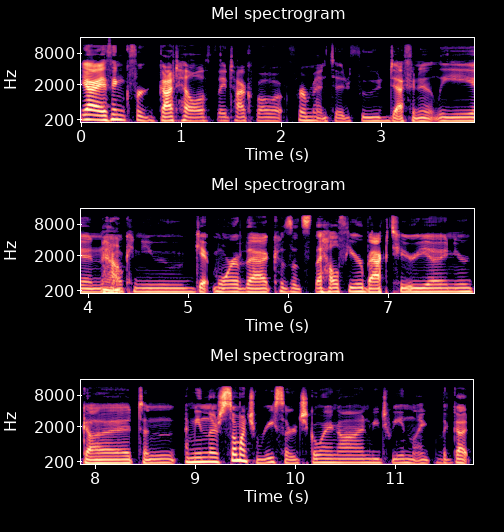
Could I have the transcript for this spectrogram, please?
Yeah, I think for gut health, they talk about fermented food definitely, and Yeah. how can you get more of that because it's the healthier bacteria in your gut. And I mean, there's so much research going on between like the gut,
